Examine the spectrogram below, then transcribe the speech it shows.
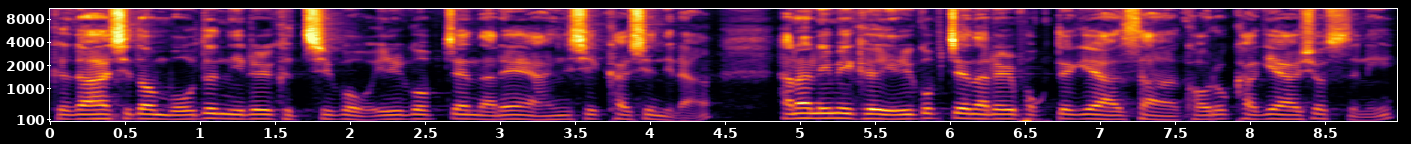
그가 하시던 모든 일을 그치고 일곱째 날에 안식하시니라 하나님이 그 일곱째 날을 복되게 하사 거룩하게 하셨으니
